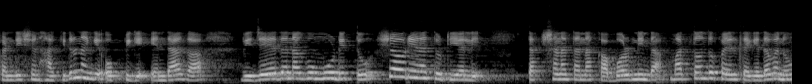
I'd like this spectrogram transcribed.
ಕಂಡೀಷನ್ ಹಾಕಿದರೂ ನನಗೆ ಒಪ್ಪಿಗೆ ಎಂದಾಗ ವಿಜಯದ ನಗು ಮೂಡಿತ್ತು ಶೌರ್ಯನ ತುಟಿಯಲ್ಲಿ. ತಕ್ಷಣ ತನ್ನ ಕಬೋರ್ಡ್ನಿಂದ ಮತ್ತೊಂದು ಫೈಲ್ ತೆಗೆದವನು,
